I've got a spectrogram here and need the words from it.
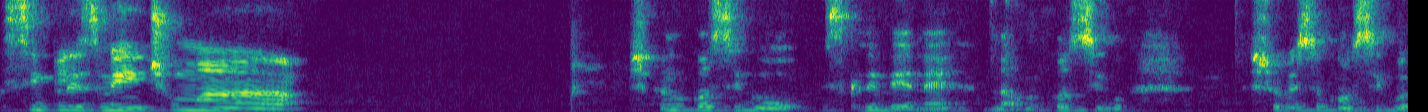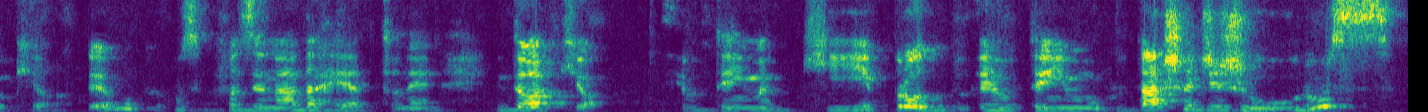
simplesmente uma Acho que eu não consigo escrever, né? Não, não consigo. Deixa eu ver se eu consigo aqui, ó. Eu não consigo fazer nada reto, né? Então, aqui, ó. Eu tenho aqui, eu tenho taxa de juros,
